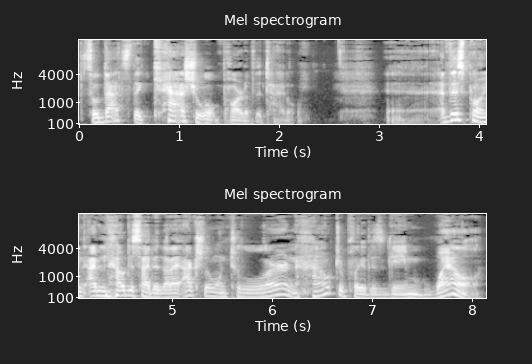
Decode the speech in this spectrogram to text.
So that's the casual part of the title. Uh, at this point, I've now decided that I actually want to learn how to play this game well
